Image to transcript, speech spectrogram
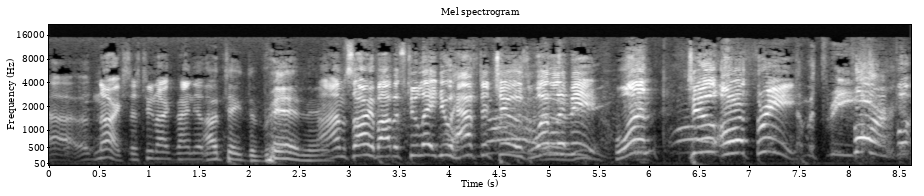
uh, narcs? There's two narcs behind the other. I'll take the bread, man. I'm sorry, Bob. It's too late. You have to choose. What'll it be? One, two, or three? Number three. Four. Four.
